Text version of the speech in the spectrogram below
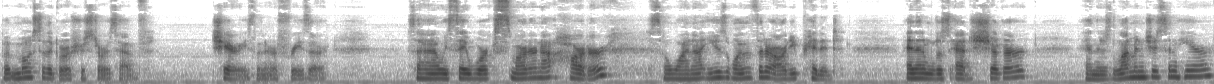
but most of the grocery stores have cherries in their freezer. So I always say work smarter, not harder. So why not use ones that are already pitted? And then we'll just add sugar, and there's lemon juice in here,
